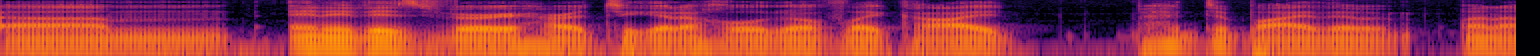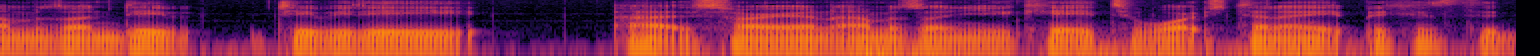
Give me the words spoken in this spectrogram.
um, and it is very hard to get a hold of. Like, I had to buy them on Amazon D- DVD, uh, sorry, on Amazon UK to watch tonight because the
